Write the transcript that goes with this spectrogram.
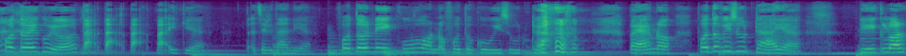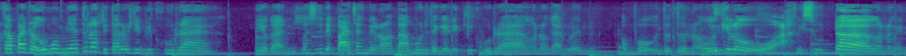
foto iku yo tak tak tak tak iki ya tak ceritani ya foto iku ono fotoku wisuda bayangno foto wisuda ya di keluarga pada umumnya itulah ditaruh di figura ya kan maksudnya di pacang di ruang tamu di di figura ngono kan opo untuk tuno iki lho wah wisuda ngono kan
